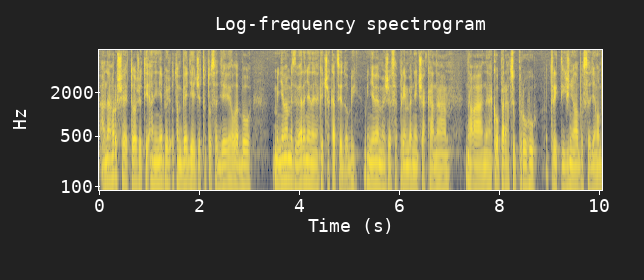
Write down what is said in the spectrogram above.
A najhoršie je to, že ty ani nebudeš o tom vedieť, že toto sa deje, lebo my nemáme zverejnené nejaké čakacie doby. My nevieme, že sa priemerne čaká na na nejakú operáciu pruhu 3 týždne alebo 7, lebo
